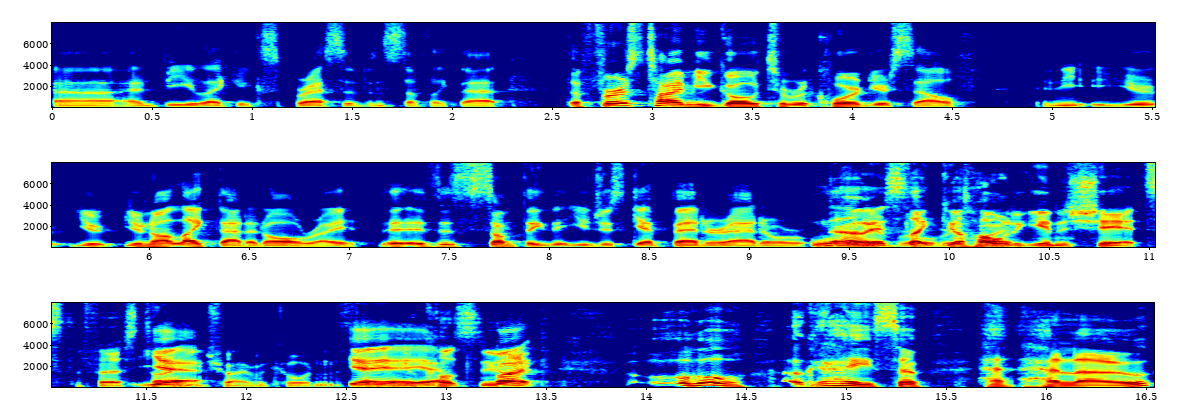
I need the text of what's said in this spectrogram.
uh, and be like expressive and stuff like that. The first time you go to record yourself. And you, you're you're you're not like that at all, right? Is this something that you just get better at, or, or No, it's like you're time? holding in a shit the first time Yeah. you try and record anything. Yeah, yeah, You're yeah. constantly But- like, oh, okay, so he- hello,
